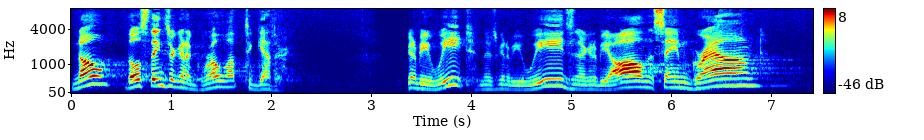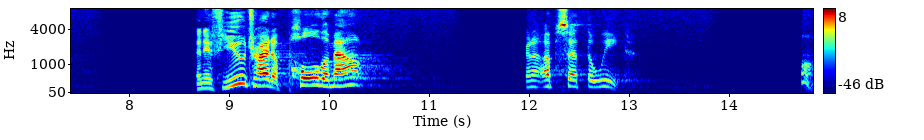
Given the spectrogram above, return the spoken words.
No, those things are going to grow up together. There's going to be wheat, and there's going to be weeds, and they're going to be all in the same ground. And if you try to pull them out, you're going to upset the wheat. Huh.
